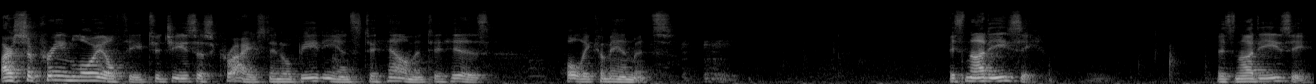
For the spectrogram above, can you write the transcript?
our supreme loyalty to Jesus Christ and obedience to Him and to His holy commandments. It's not easy. It's not easy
